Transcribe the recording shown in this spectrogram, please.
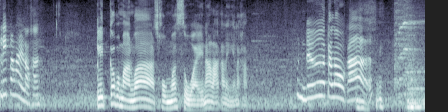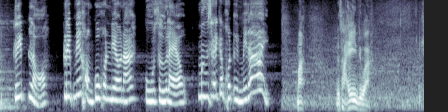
คลิปอะไรเหรอคะคลิปก็ประมาณว่าชมว่าสวย น่ารักอะไรอย่างเงี้ยแหละครับ คุณดื้อตลกอะคลิปเหรอคลิปนี้ของกูคนเดียวนะ กูซื้อแล้ว มึงใช้กับคนอื่นไม่ได้ มาเดี๋ยวถ่ายให้ดีกว่า โอเค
